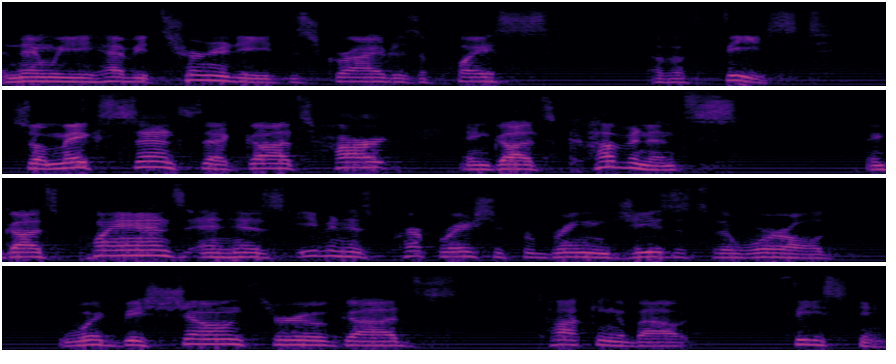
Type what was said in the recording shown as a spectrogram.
And then we have eternity described as a place of a feast. So it makes sense that God's heart and God's covenants and God's plans and his even his preparation for bringing Jesus to the world would be shown through God's talking about feasting.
